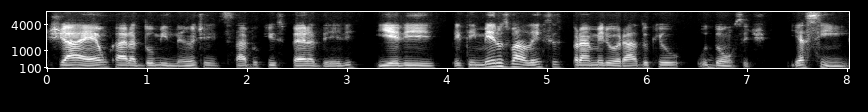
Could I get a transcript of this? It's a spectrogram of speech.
já é um cara dominante, a gente sabe o que espera dele e ele, ele tem menos valências para melhorar do que o, o Doncic. E assim,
